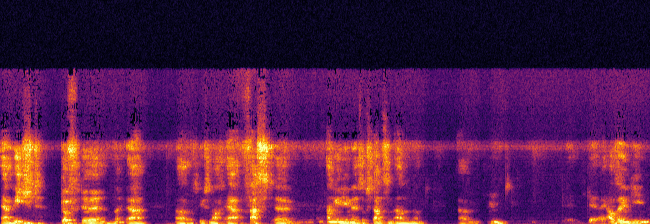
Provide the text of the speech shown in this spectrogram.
er riecht Dufte, ne? er, äh, was gibt's noch, er fasst äh, angenehme Substanzen an und ähm, der, außerdem die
